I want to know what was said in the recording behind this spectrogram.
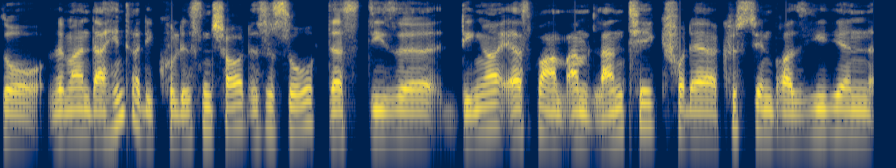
So, wenn man dahinter die Kulissen schaut, ist es so, dass diese Dinger erstmal am Atlantik vor der Küste in Brasilien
